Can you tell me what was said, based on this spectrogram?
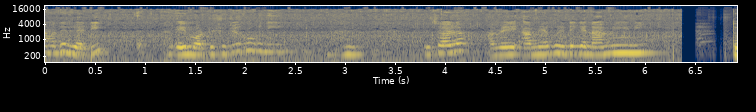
আমাদের রেডি এই মটরশুঁটির ঘুগনি। তো চলো, আমি আমি এখন এটাকে নামিয়ে নিই। তো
